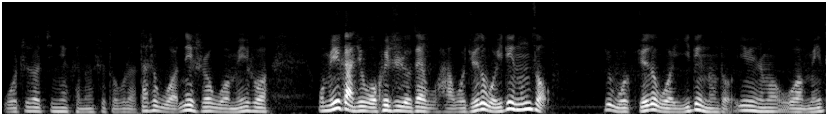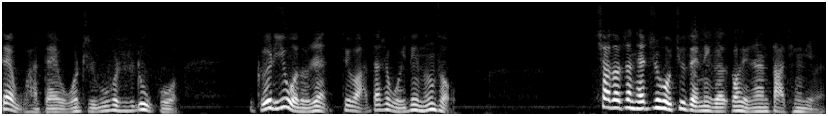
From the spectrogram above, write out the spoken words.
我知道今天可能是走不了，但是我那时候我没说，我没感觉我会滞留在武汉，我觉得我一定能走，就我觉得我一定能走，因为什么？我没在武汉待过，我只不过是路过，隔离我都认，对吧？但是我一定能走。下到站台之后，就在那个高铁站大厅里面。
